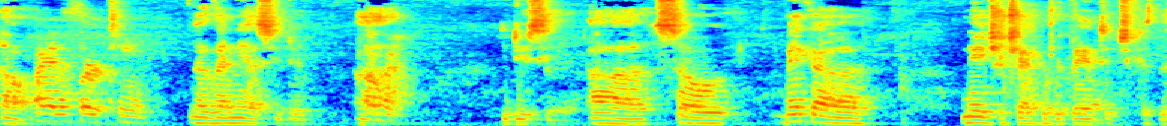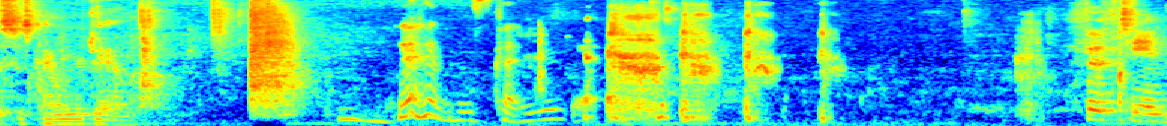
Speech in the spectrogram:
Oh, I had a 13. no, then yes, you did. Uh, Okay. You do see it. Uh, so make a nature check with advantage because this is kind of your jam. This kind of 15.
